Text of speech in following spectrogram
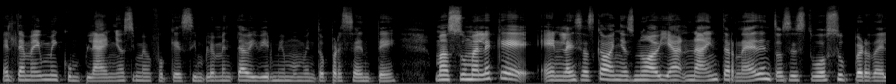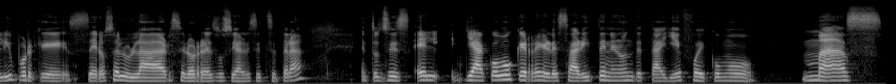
el tema de mi cumpleaños y me enfoqué simplemente a vivir mi momento presente. Más súmale que en esas cabañas no había nada de internet, entonces estuvo súper deli porque cero celular, cero redes sociales, etc. Entonces el ya como que regresar y tener un detalle fue como más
